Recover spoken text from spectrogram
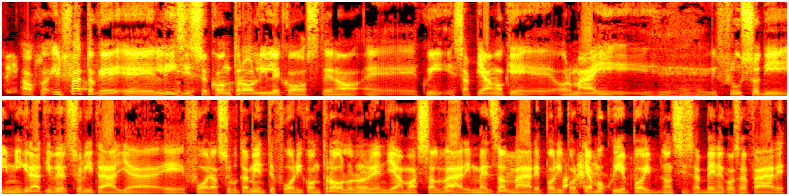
tempo. Ecco, il fatto che eh, l'ISIS controlli le coste, no? eh, qui sappiamo che ormai eh, il flusso di immigrati verso l'Italia è fuori, assolutamente fuori controllo, noi li andiamo a salvare in mezzo al mare, poi li portiamo qui e poi non si sa bene cosa fare,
